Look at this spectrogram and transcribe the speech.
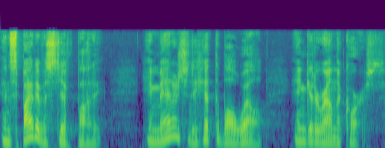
In spite of his stiff body, he managed to hit the ball well and get around the course.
